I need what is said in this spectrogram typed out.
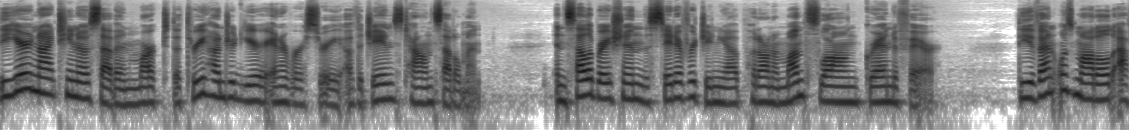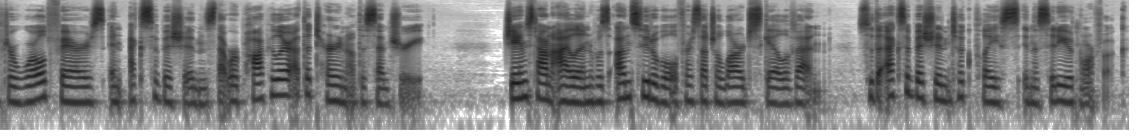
The year 1907 marked the 300 year anniversary of the Jamestown settlement. In celebration, the state of Virginia put on a months long grand affair. The event was modeled after world fairs and exhibitions that were popular at the turn of the century. Jamestown Island was unsuitable for such a large scale event, so the exhibition took place in the city of Norfolk.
